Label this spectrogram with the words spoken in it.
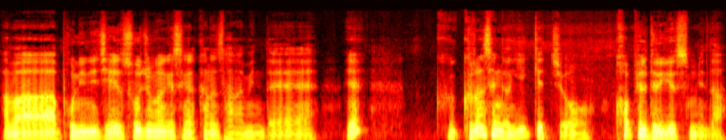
아마 본인이 제일 소중하게 생각하는 사람인데, 예? 그, 그런 생각이 있겠죠. 커피를 드리겠습니다.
